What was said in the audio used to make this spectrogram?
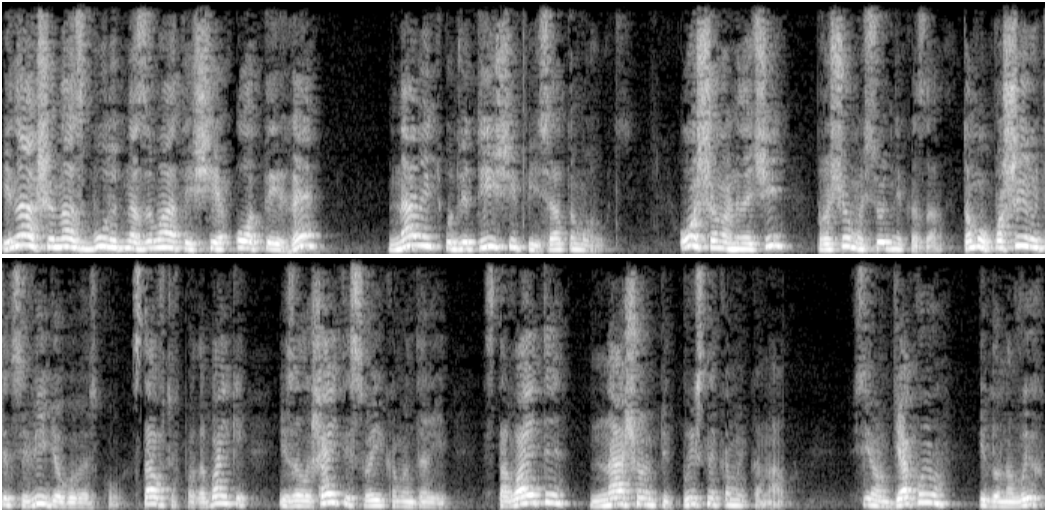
Інакше нас будуть називати ще ОТГ навіть у 2050 році. Ось, шановні глядачі, про що ми сьогодні казали. Тому поширюйте це відео обов'язково, ставте вподобайки і залишайте свої коментарі. Ставайте нашими підписниками каналу. Всім вам дякую і до нових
